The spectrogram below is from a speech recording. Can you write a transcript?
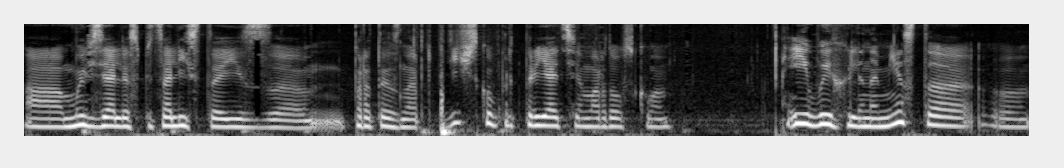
а, мы взяли специалиста из э, протезно-ортопедического предприятия Мордовского и выехали на место, э,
